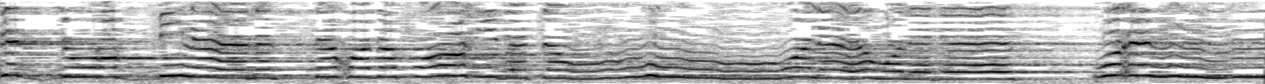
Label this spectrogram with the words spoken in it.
جد ربنا ما اتخذ صاحبة ولا ولدا. وأنه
